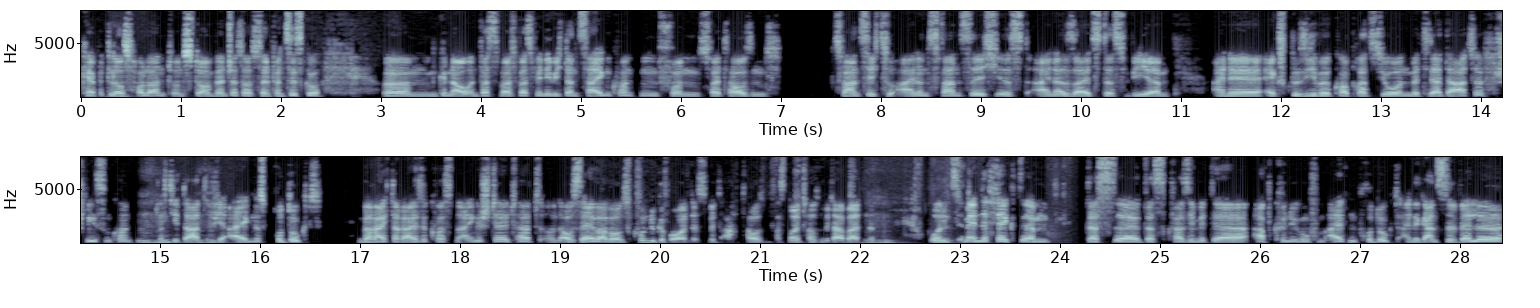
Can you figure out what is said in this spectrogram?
Capital aus mhm. Holland und Storm Ventures aus San Francisco. Ähm, genau, und was, was, was wir nämlich dann zeigen konnten von 2020 zu 2021 ist einerseits, dass wir eine exklusive Kooperation mit der Dativ schließen konnten, mhm. dass die Dativ mhm. ihr eigenes Produkt im Bereich der Reisekosten eingestellt hat und auch selber bei uns Kunde geworden ist mit 8000, fast 9000 Mitarbeitern. Mhm. Und im Endeffekt, ähm, dass, äh, dass quasi mit der Abkündigung vom alten Produkt eine ganze Welle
